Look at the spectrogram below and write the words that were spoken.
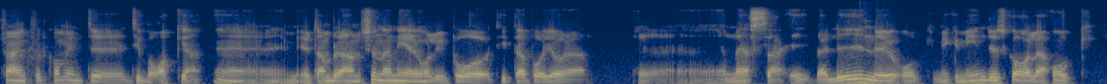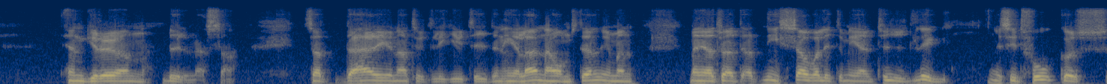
Frankfurt kommer inte tillbaka eh, utan branschen där nere håller ju på att titta på att göra Eh, en mässa i Berlin nu och mycket mindre skala och en grön bilmässa. Så att det här är ju naturligtvis, ligger ju i tiden hela den här omställningen men, men jag tror att, att nischa och vara lite mer tydlig i sitt fokus,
